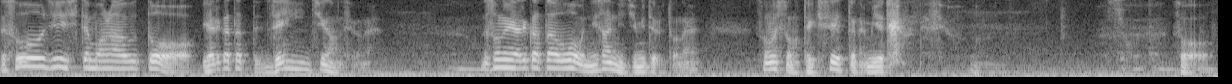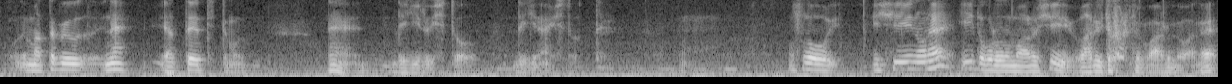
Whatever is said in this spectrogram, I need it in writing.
で掃除してもらうとやり方って全員違うんですよね。でそのやり方を23日見てるとねその人の適性っていうのは見えてくるんですよ、そう。全くねやってって言ってもねできる人できない人って、うん、そう石のねいいところでもあるし悪いところでもあるのはね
